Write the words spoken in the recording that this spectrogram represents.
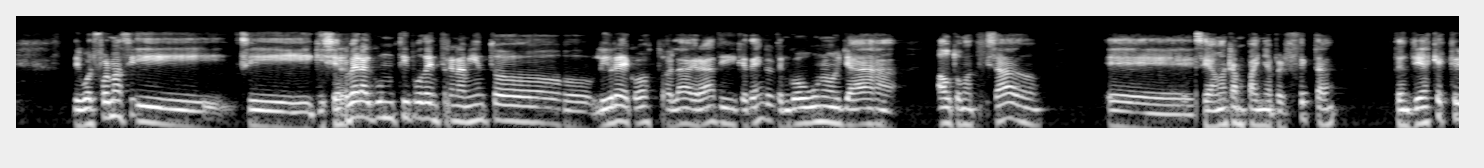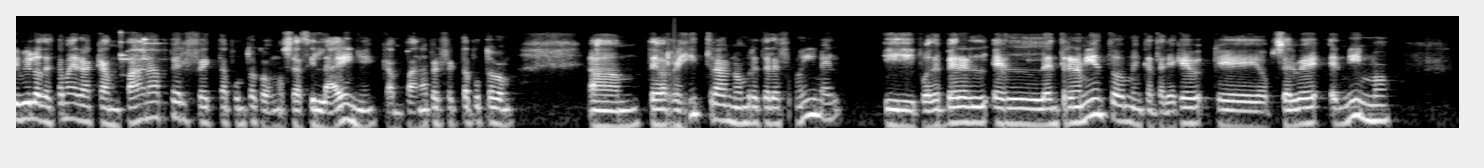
De igual forma, si, si quisiera ver algún tipo de entrenamiento libre de costo, ¿verdad? gratis que tengo, tengo uno ya automatizado, eh, se llama Campaña Perfecta. Tendrías que escribirlo de esta manera, campanaperfecta.com, o sea, sin la ñ, campanaperfecta.com. Um, te registra nombre, teléfono, email y puedes ver el, entrenamiento. Me encantaría que, observe el mismo,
